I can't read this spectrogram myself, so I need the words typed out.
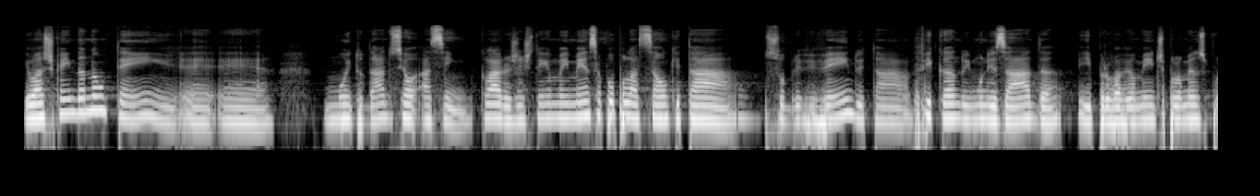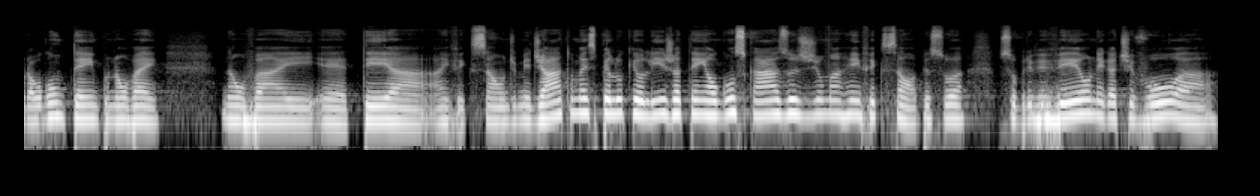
Eu acho que ainda não tem é, é, muito dado. Assim, claro, a gente tem uma imensa população que está sobrevivendo e está ficando imunizada e provavelmente, pelo menos por algum tempo, não vai não vai é, ter a, a, infecção de imediato, mas pelo que eu li já tem alguns casos de uma reinfecção. A pessoa sobreviveu, negativou a,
